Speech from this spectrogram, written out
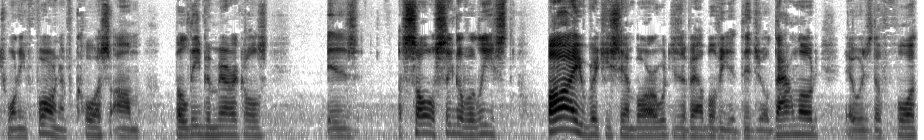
twenty four. And of course, um Believe in Miracles is a solo single released by Richie Sambora, which is available via digital download. It was the fourth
